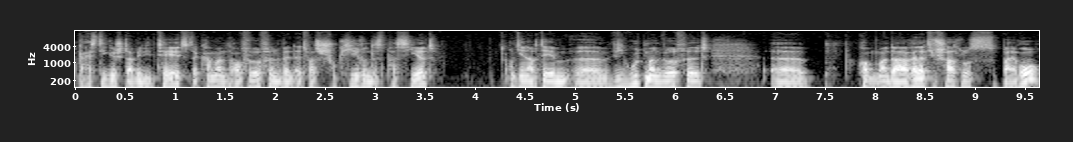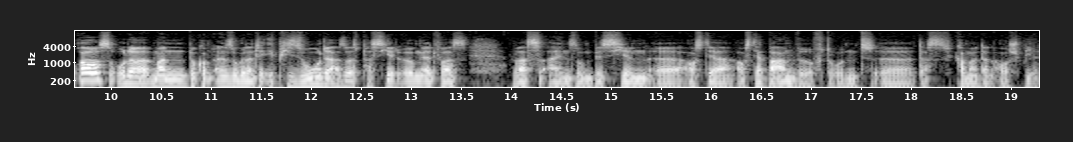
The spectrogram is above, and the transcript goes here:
geistige Stabilität. Da kann man drauf würfeln, wenn etwas Schockierendes passiert. Und je nachdem, äh, wie gut man würfelt, äh, kommt man da relativ schadlos bei Roh raus oder man bekommt eine sogenannte Episode, also es passiert irgendetwas, was einen so ein bisschen äh, aus, der, aus der Bahn wirft und äh, das kann man dann ausspielen.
